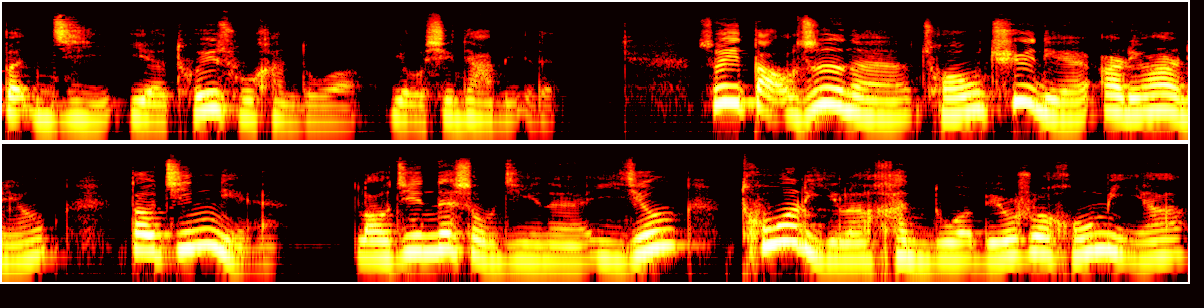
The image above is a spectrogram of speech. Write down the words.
本机也推出很多有性价比的，所以导致呢，从去年二零二零到今年，老金的手机呢已经脱离了很多，比如说红米呀、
